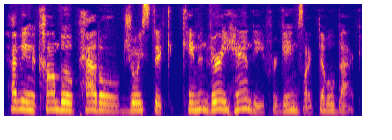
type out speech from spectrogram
Having a combo paddle joystick came in very handy for games like Double Back.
